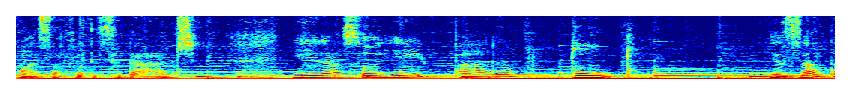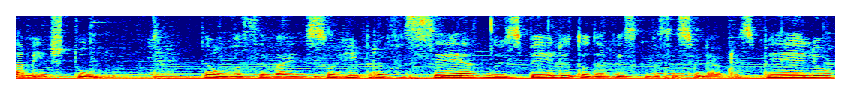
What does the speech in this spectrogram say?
com essa felicidade e irá sorrir para tudo, exatamente tudo. Então você vai sorrir para você no espelho toda vez que você se olhar para o espelho,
